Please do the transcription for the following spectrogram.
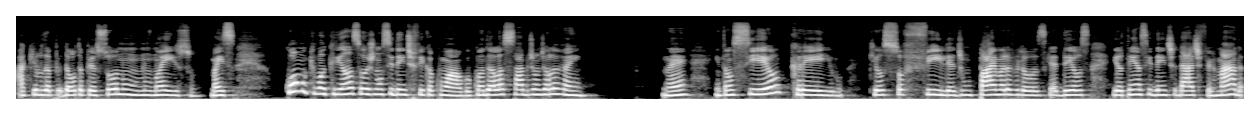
aquilo da, da outra pessoa não, não é isso. Mas como que uma criança hoje não se identifica com algo quando ela sabe de onde ela vem, né? Então, se eu creio que eu sou filha de um pai maravilhoso, que é Deus, e eu tenho essa identidade firmada,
